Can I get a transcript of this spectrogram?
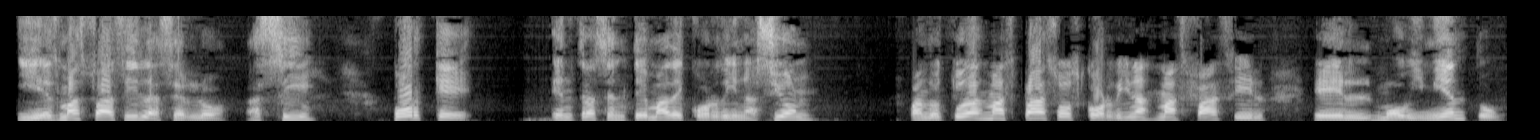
y es más fácil hacerlo así porque entras en tema de coordinación. Cuando tú das más pasos, coordinas más fácil el movimiento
